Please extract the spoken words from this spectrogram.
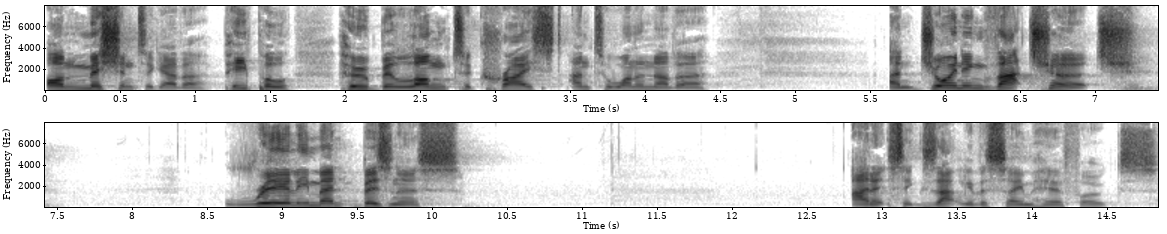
on mission together, people who belong to Christ and to one another. And joining that church really meant business. And it's exactly the same here, folks.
